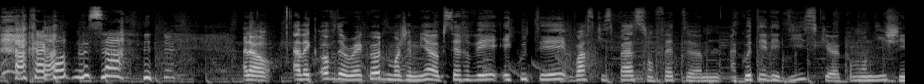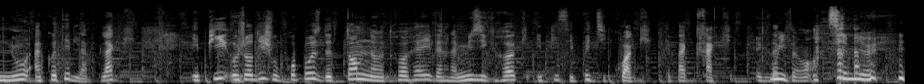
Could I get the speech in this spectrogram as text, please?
raconte-nous ça. Alors, avec Off the Record, moi j'aime bien observer, écouter, voir ce qui se passe en fait euh, à côté des disques, euh, comme on dit chez nous, à côté de la plaque. Et puis aujourd'hui, je vous propose de tendre notre oreille vers la musique rock et puis ces petits couacs, et pas crack. Exactement. C'est mieux.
